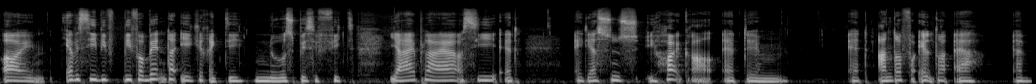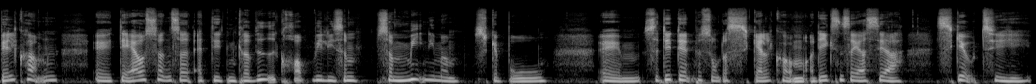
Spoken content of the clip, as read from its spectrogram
Og øh, jeg vil sige, vi, vi forventer ikke rigtig noget specifikt. Jeg plejer at sige, at, at jeg synes i høj grad, at, øh, at andre forældre er er velkommen. Øh, det er jo sådan så, at det er den gravide krop, vi ligesom som minimum skal bruge. Øh, så det er den person, der skal komme. Og det er ikke sådan, at jeg ser skævt til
